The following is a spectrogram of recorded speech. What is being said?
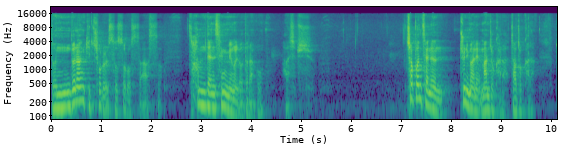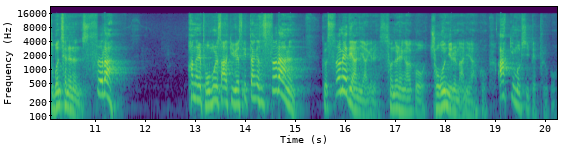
든든한 기초를 스스로 쌓아서 참된 생명을 얻으라고 하십시오. 첫 번째는 주님 안에 만족하라, 자족하라. 두 번째는 써라. 하늘의 보물을 쌓기 위해서 이 땅에서 써라는 그 썸에 대한 이야기를 선을 행하고 좋은 일을 많이 하고 아낌없이 베풀고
